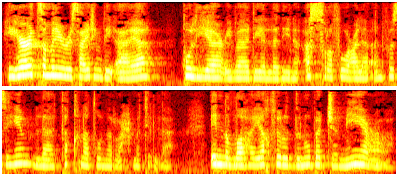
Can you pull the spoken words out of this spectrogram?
He heard somebody reciting the ayah, قُلْ يَا عِبَادِيَ الَّذِينَ أَسْرَفُوا عَلَى أَنفُسِهِمْ لَا تَقْنَطُوا مِنْ رَحْمَةِ اللَّهِ إِنَّ اللَّهَ يَغْفِرُ الذُّنُوبَ جَمِيعًا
